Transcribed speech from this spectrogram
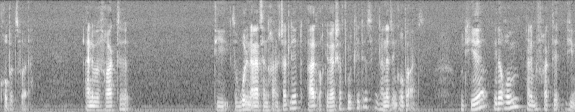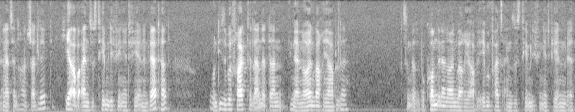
Gruppe 2. Eine Befragte, die sowohl in einer zentralen Stadt lebt, als auch Gewerkschaftsmitglied ist, landet in Gruppe 1. Und hier wiederum eine Befragte, die in einer zentralen Stadt lebt, hier aber einen systemdefiniert fehlenden Wert hat. Und diese Befragte landet dann in der neuen Variable, beziehungsweise bekommt in der neuen Variable ebenfalls einen systemdefiniert fehlenden Wert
